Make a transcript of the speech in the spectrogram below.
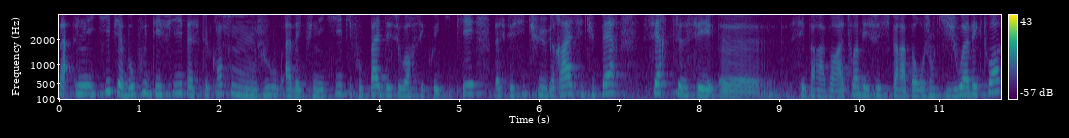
Bah, une équipe, il y a beaucoup de défis parce que quand on joue avec une équipe, il faut pas décevoir ses coéquipiers parce que si tu rates, si tu perds, certes c'est euh, c'est par rapport à toi, mais c'est aussi par rapport aux gens qui jouent avec toi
